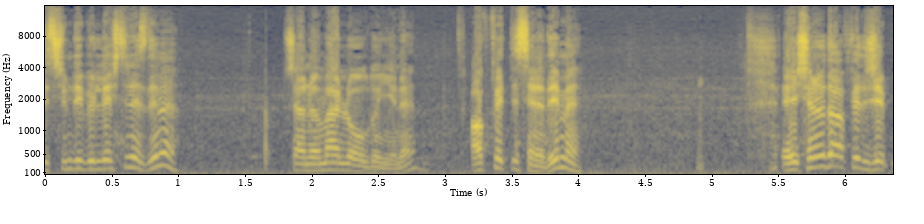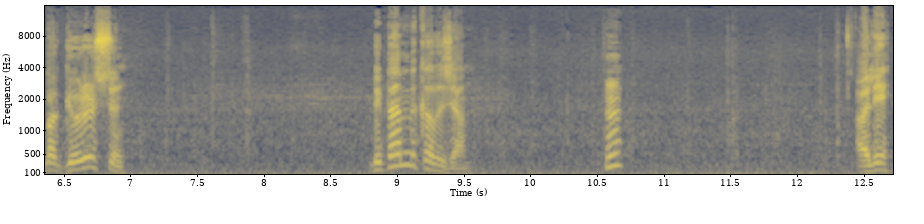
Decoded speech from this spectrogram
Siz şimdi birleştiniz değil mi? Sen Ömer'le oldun yine. Affetti seni değil mi? Eyşan'ı da affedecek bak görürsün. Bir ben mi kalacağım? Hı? Ali.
